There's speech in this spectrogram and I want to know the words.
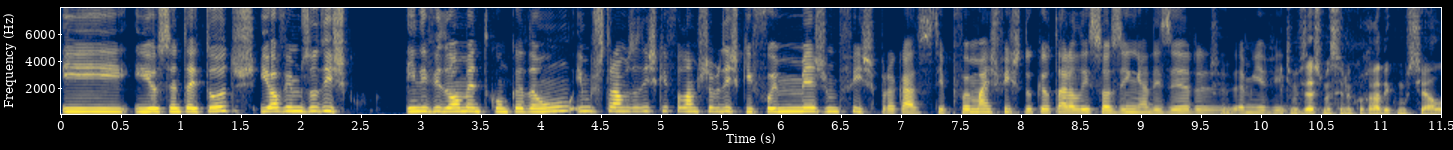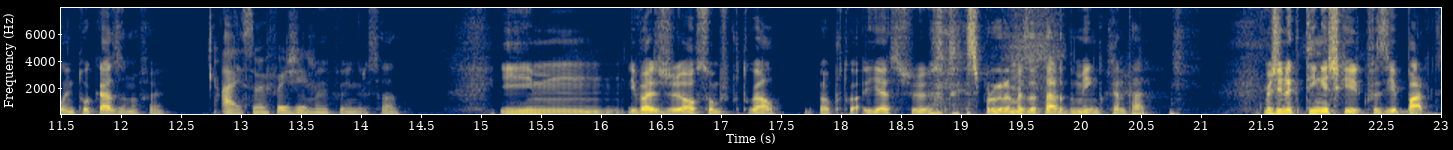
e, e eu sentei todos e ouvimos o disco individualmente com cada um e mostrámos o disco e falámos sobre o disco e foi mesmo fixe por acaso, tipo, foi mais fixe do que eu estar ali sozinha a dizer eh, a minha E vida. tu fizeste uma cena com a rádio comercial em tua casa, não foi? Ah, isso também foi giro. Também foi engraçado. E, e vais ao Somos Portugal, ao Portugal e esses, esses programas da tarde domingo cantar? Imagina que tinhas que ir, que fazia parte.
